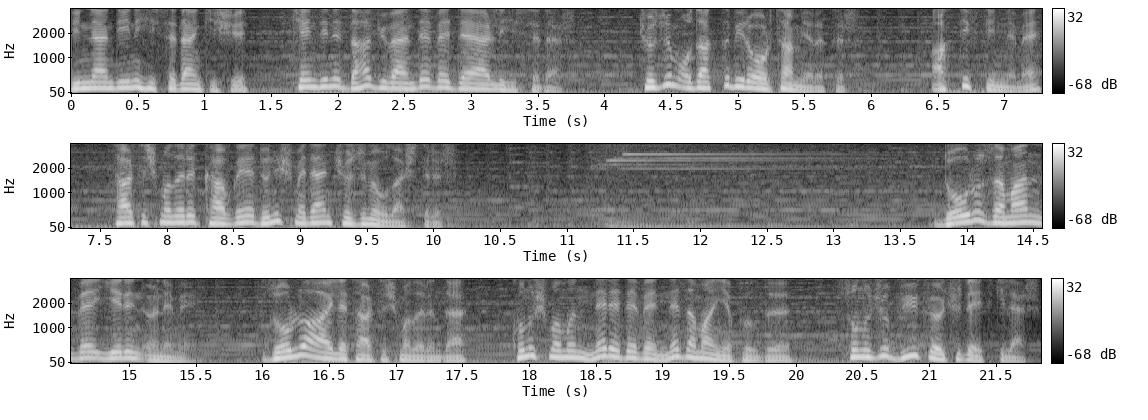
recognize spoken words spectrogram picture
Dinlendiğini hisseden kişi, kendini daha güvende ve değerli hisseder. Çözüm odaklı bir ortam yaratır. Aktif dinleme, tartışmaları kavgaya dönüşmeden çözüme ulaştırır. Doğru zaman ve yerin önemi. Zorlu aile tartışmalarında konuşmamın nerede ve ne zaman yapıldığı sonucu büyük ölçüde etkiler.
